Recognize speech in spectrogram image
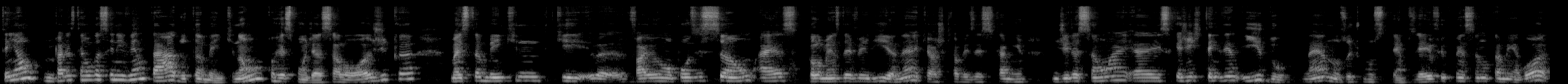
tem algo, me parece que tem algo a ser inventado também, que não corresponde a essa lógica, mas também que, que eh, vai em oposição a essa, pelo menos deveria, né? Que eu acho que talvez esse caminho, em direção a, a esse que a gente tem ido, né? Nos últimos tempos. E aí eu fico pensando também agora,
